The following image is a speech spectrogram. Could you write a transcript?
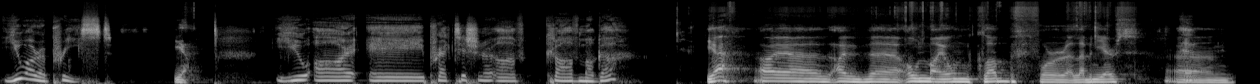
you are a priest. Yeah. You are a practitioner of Krav Maga. Yeah, I, uh, I've uh, owned my own club for 11 years. And, um,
